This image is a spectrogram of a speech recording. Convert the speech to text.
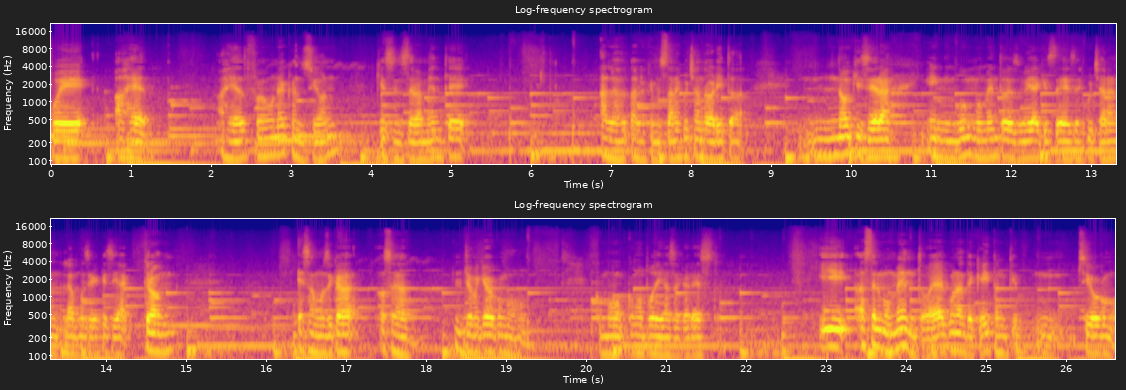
Fue Ahead. Ahead fue una canción que sinceramente a, los que me están escuchando ahorita no quisiera en ningún momento de su vida que ustedes escucharan la música que sea Kron. Esa música, o sea, yo me quedo como, como, ¿cómo podía sacar esto? Y hasta el momento hay algunas de Keaton que mm, sigo como,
